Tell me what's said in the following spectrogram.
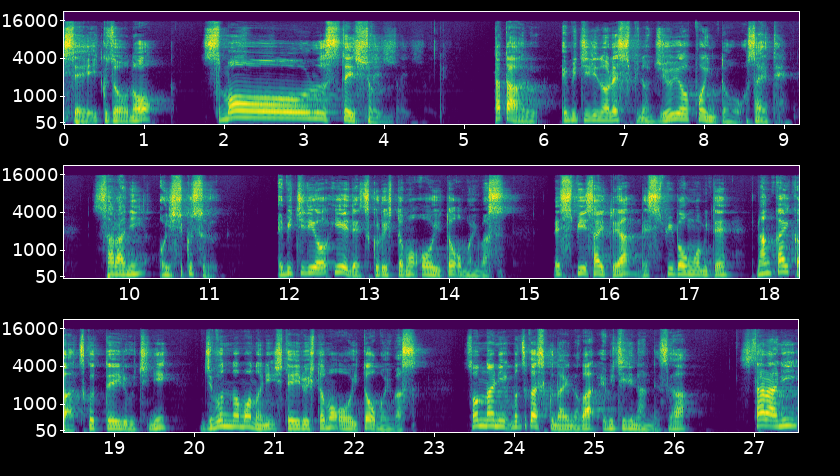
生育造のスモールステーション。多々あるエビチリのレシピの重要ポイントを押さえて、さらに美味しくする。エビチリを家で作る人も多いと思います。レシピサイトやレシピ本を見て何回か作っているうちに自分のものにしている人も多いと思います。そんなに難しくないのがエビチリなんですが、さらに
